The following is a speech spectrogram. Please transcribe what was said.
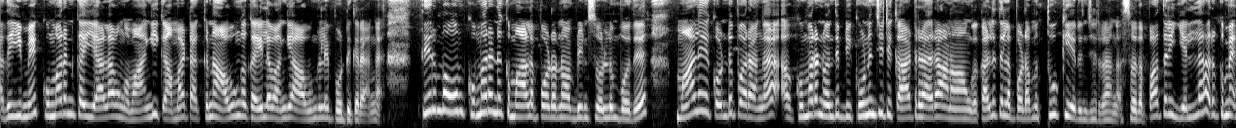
அதையுமே குமரன் கையால் அவங்க வாங்கிக்காம டக்குன்னு அவங்க கையில் வாங்கி அவங்களே போட்டுக்கிறாங்க. திரும்பவும் குமரனுக்கு மாலை போடணும் அப்படின்னு சொல்லும்போது மாலையை கொண்டு போகிறாங்க குமரன் வந்து இப்படி குனிஞ்சிட்டு காட்டுறாரு. ஆனால் அவங்க கழுத்தில் போடாமல் தூக்கி எரிஞ்சிடுறாங்க ஸோ அதை பார்த்து எல்லாருக்குமே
